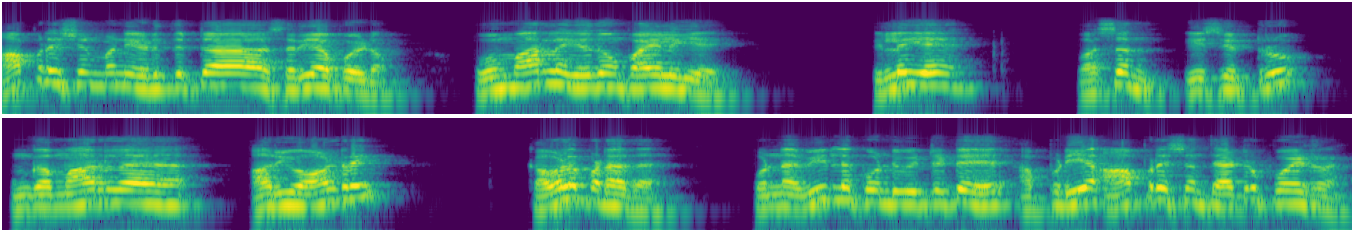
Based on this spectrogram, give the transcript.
ஆபரேஷன் பண்ணி எடுத்துட்டா சரியா போயிடும். உன் மார்ல எதுவும் பாயலையே. இல்லையே. வசந்த் இஸ் இட் ட்ரூ உங்க மார்ல ஆர் யூ ஆல்ரைட் கவலைப்படாத. உன்னை வீட்டில் கொண்டு விட்டுட்டு அப்படியே ஆபரேஷன் தேட்டர் போயிடுறேன்.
